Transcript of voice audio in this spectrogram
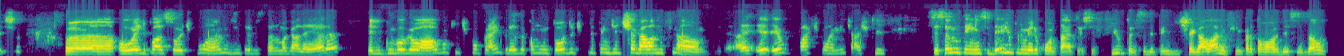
isso. Uh, ou ele passou, tipo, anos entrevistando uma galera, ele desenvolveu algo que, tipo, para a empresa como um todo, tipo, dependia de chegar lá no final. Eu, particularmente, acho que se você não tem isso desde o primeiro contato, esse filtro, você depende de chegar lá no fim para tomar uma decisão,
